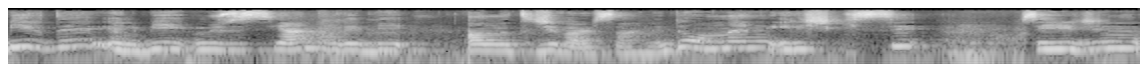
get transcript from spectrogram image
bir de yani bir müzisyen ve bir anlatıcı var sahnede. Onların ilişkisi seyircinin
